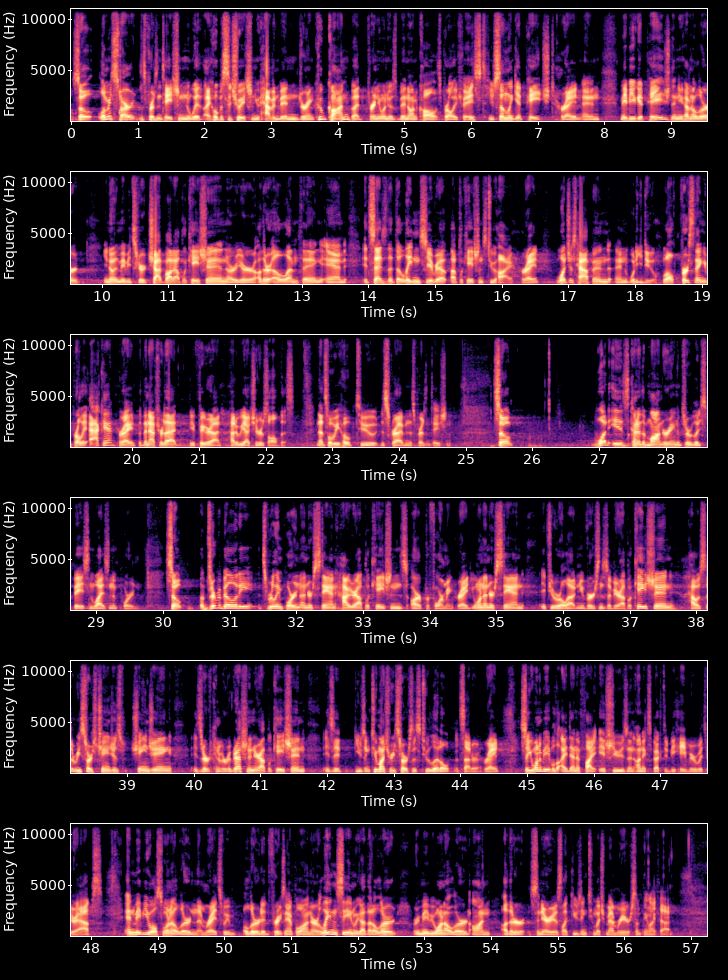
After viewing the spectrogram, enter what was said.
So let me start this presentation with, I hope, a situation you haven't been during KubeCon, but for anyone who's been on call, it's probably faced. You suddenly get paged, right? And maybe you get paged and you have an alert, you know, maybe it's your chatbot application or your other LLM thing, and it says that the latency of your application is too high, right? What just happened and what do you do? Well, first thing, you probably hack it, right? But then after that, you figure out how do we actually resolve this? And that's what we hope to describe in this presentation. So what is kind of the monitoring and observability space and why is it important? So observability, it's really important to understand how your applications are performing, right? You want to understand if you roll out new versions of your application, how is the resource changes changing, is there kind of a regression in your application, is it using too much resources, too little, et cetera, right? So you want to be able to identify issues and unexpected behavior with your apps. And maybe you also want to alert them, right? So we alerted, for example, on our latency and we got that alert, or you maybe want to alert on other scenarios like using too much memory or something like that.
